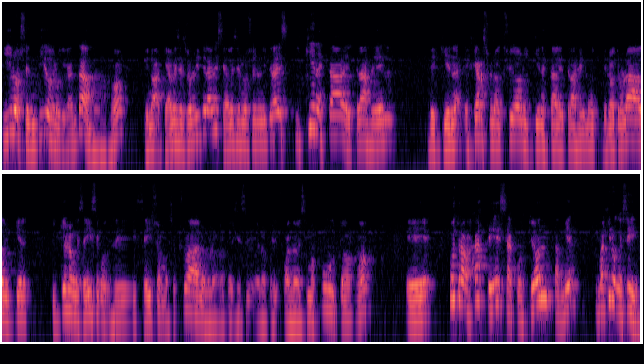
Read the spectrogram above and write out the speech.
y los sentidos de lo que cantamos, ¿no? Que, no, a veces son literales y a veces no son literales. Y quién está detrás de él, de quien ejerce una acción y quién está detrás del, otro lado y qué es lo que se dice cuando se, se hizo homosexual, o cuando decimos puto, ¿no? Eh, ¿Vos trabajaste esa cuestión también? Imagino que sí,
